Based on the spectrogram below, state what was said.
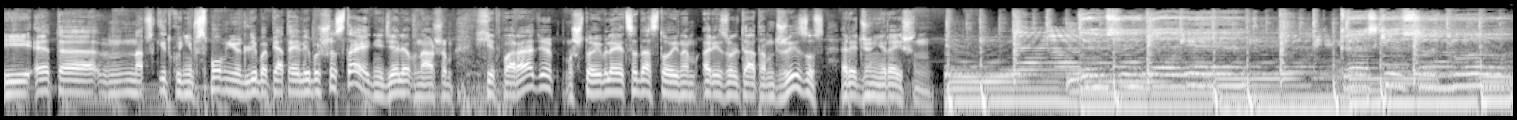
И это, на вскидку не вспомню, либо пятая, либо шестая неделя в нашем хит-параде, что является достойным результатом Джизус Regeneration. Краски в судьбу,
